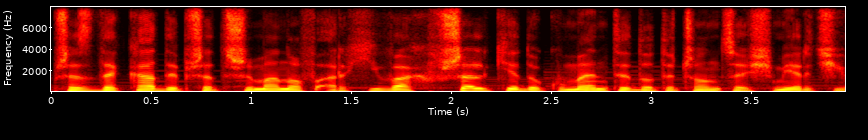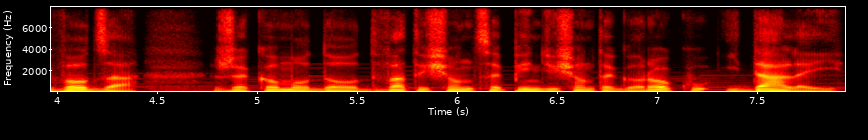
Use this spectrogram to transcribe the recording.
Przez dekady przetrzymano w archiwach wszelkie dokumenty dotyczące śmierci wodza, rzekomo do 2050 roku i dalej,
